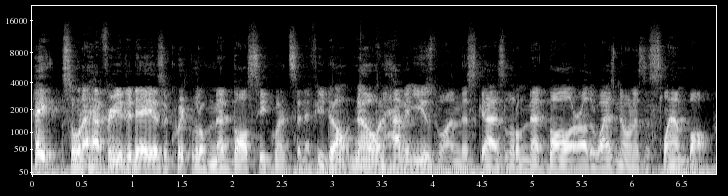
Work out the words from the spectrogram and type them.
Hey, so what I have for you today is a quick little med ball sequence. And if you don't know and haven't used one, this guy's a little med ball or otherwise known as a slam ball.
